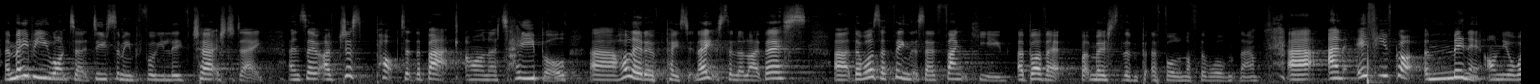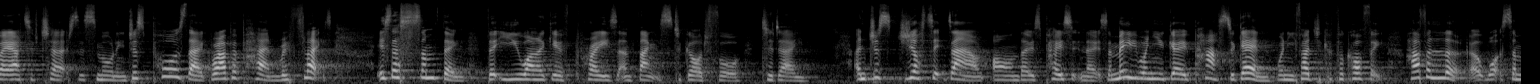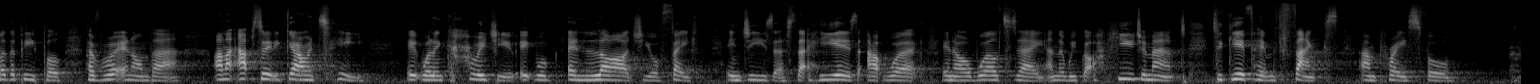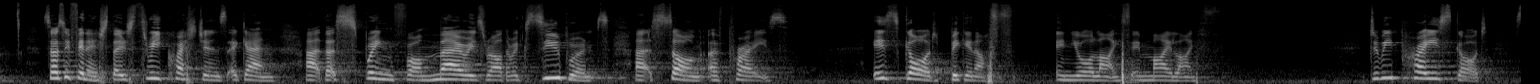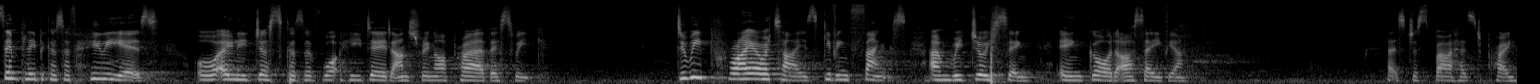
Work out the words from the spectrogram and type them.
And maybe you want to do something before you leave church today. And so I've just popped at the back on a table uh, a whole load of post it notes that look like this. Uh, there was a thing that said thank you above it, but most of them have fallen off the wall now. Uh, and if you've got a minute on your way out of church this morning, just pause there, grab a pen, reflect. Is there something that you want to give praise and thanks to God for today? And just jot it down on those post it notes. And maybe when you go past again, when you've had your cup of coffee, have a look at what some other people have written on there. And I absolutely guarantee it will encourage you, it will enlarge your faith in Jesus, that He is at work in our world today, and that we've got a huge amount to give Him thanks and praise for. So, as we finish, those three questions again uh, that spring from Mary's rather exuberant uh, song of praise. Is God big enough in your life, in my life? Do we praise God simply because of who He is, or only just because of what He did answering our prayer this week? Do we prioritize giving thanks and rejoicing in God, our Saviour? Let's just bow our heads to pray.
